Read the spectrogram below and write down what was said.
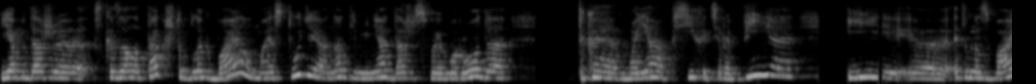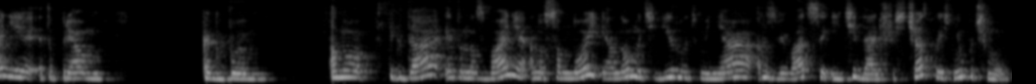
я бы даже сказала так, что Black Bile, моя студия, она для меня даже своего рода такая моя психотерапия, и э, это название, это прям как бы оно всегда, это название, оно со мной, и оно мотивирует меня развиваться и идти дальше. Сейчас поясню почему.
